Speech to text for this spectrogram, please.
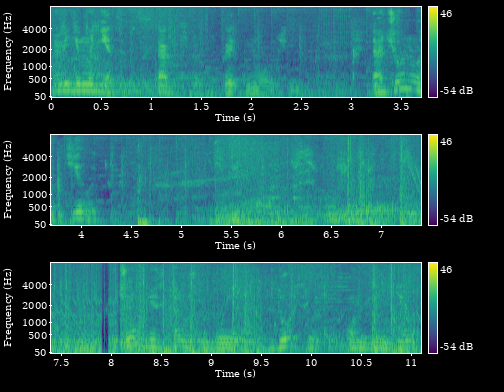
Ну, видимо, нет. Так, какая-то не очень. Да что он вот делает? Почему вместо того, чтобы сдохнуть, он блин делает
